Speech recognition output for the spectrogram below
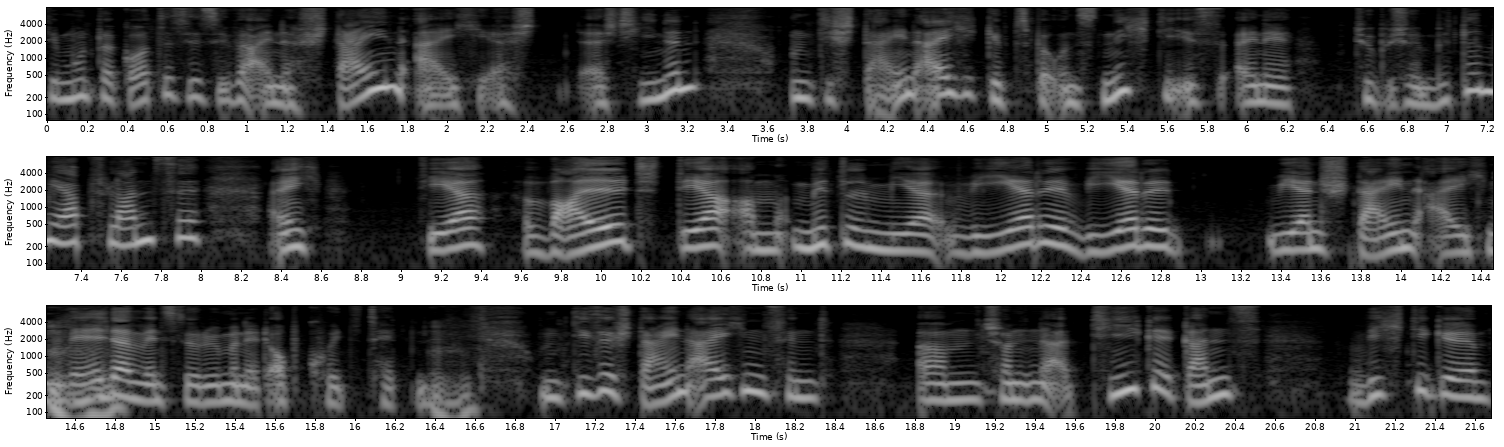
die Mutter Gottes, ist über einer Steineiche erschienen. Und die Steineiche gibt es bei uns nicht. Die ist eine typische Mittelmeerpflanze. Eigentlich der Wald, der am Mittelmeer wäre, wäre wären Steineichenwälder, mhm. wenn es die Römer nicht abgeholzt hätten. Mhm. Und diese Steineichen sind ähm, schon in der Antike ganz wichtige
